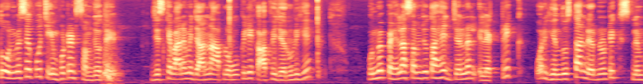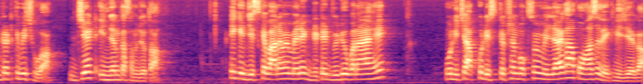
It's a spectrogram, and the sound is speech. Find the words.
तो उनमें से कुछ इंपॉर्टेंट समझौते, जिसके बारे में जानना आप लोगों के लिए काफ़ी ज़रूरी है। उनमें पहला समझौता है जनरल इलेक्ट्रिक और हिंदुस्तान एरोनोटिक्स लिमिटेड के बीच हुआ जेट इंजन का समझौता। ठीक है, जिसके बारे में मैंने एक डिटेल वीडियो बनाया है, वो नीचे आपको डिस्क्रिप्शन बॉक्स में मिल जाएगा, आप वहाँ से देख लीजिएगा।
